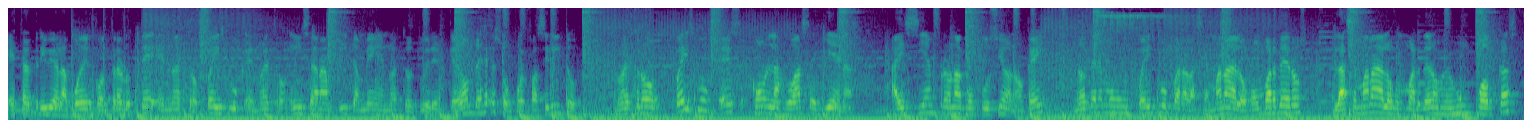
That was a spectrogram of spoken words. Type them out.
Esta trivia la puede encontrar usted en nuestro Facebook, en nuestro Instagram y también en nuestro Twitter. ¿Que dónde es eso? Pues facilito. Nuestro Facebook es con las bases llenas hay siempre una confusión, ¿ok? No tenemos un Facebook para la Semana de los Bombarderos. La Semana de los Bombarderos es un podcast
